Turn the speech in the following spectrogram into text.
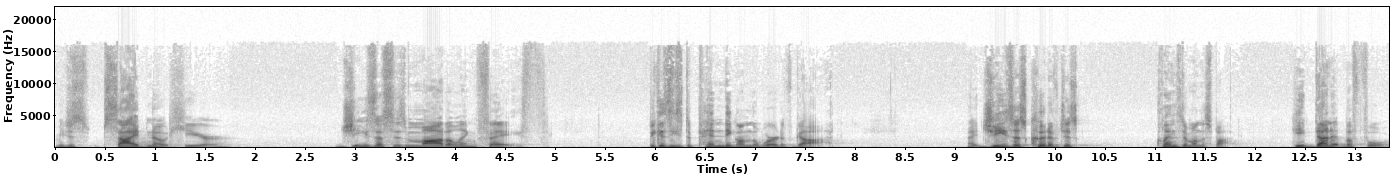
Let me just side note here Jesus is modeling faith because he's depending on the Word of God. Right? Jesus could have just cleansed him on the spot. He'd done it before.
